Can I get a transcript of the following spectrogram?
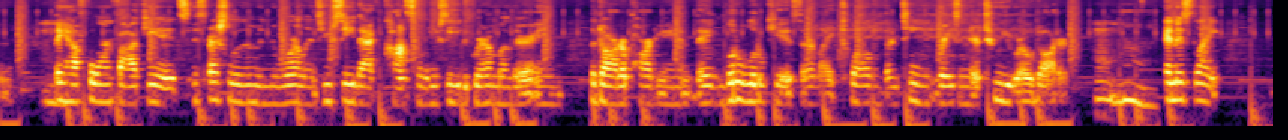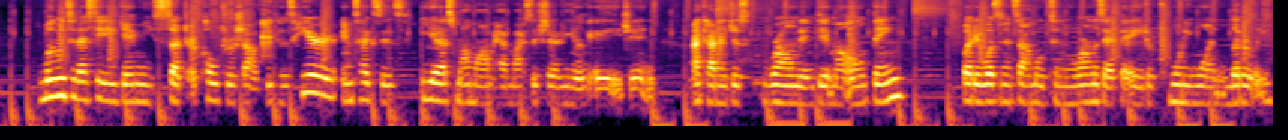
and they have four and five kids, especially them in New Orleans. You see that constantly. You see the grandmother and the daughter partying, and they little, little kids that are like 12 and 13 raising their two year old daughter. Mm. Mm. And it's like moving to that city gave me such a culture shock because here in Texas, yes, my mom had my sister at a young age, and I kind of just roamed and did my own thing. But it wasn't until I moved to New Orleans at the age of 21, literally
